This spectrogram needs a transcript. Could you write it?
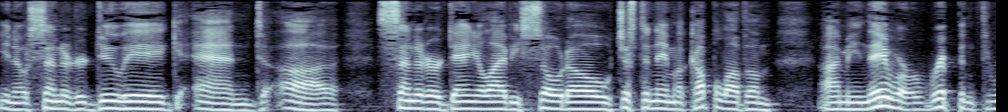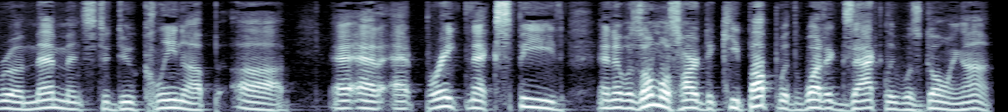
you know, Senator Duhigg and uh, Senator Daniel Ivey Soto, just to name a couple of them. I mean, they were ripping through amendments to do cleanup uh, at, at breakneck speed, and it was almost hard to keep up with what exactly was going on.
